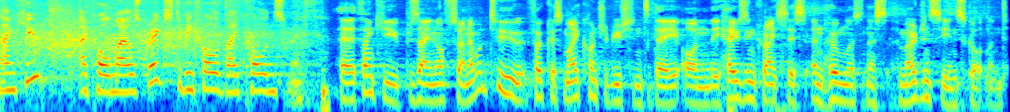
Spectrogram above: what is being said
Thank you. I call Miles Briggs to be followed by Colin Smith. Uh, thank you, Presiding Officer. And I want to focus my contribution today on the housing crisis and homelessness emergency in Scotland.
